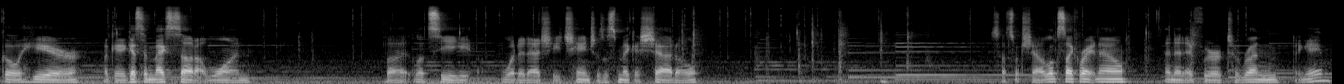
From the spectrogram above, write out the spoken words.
go here, okay, I guess it maxes out at 1. But let's see what it actually changes. Let's make a shadow. So that's what shadow looks like right now. And then if we were to run the game,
